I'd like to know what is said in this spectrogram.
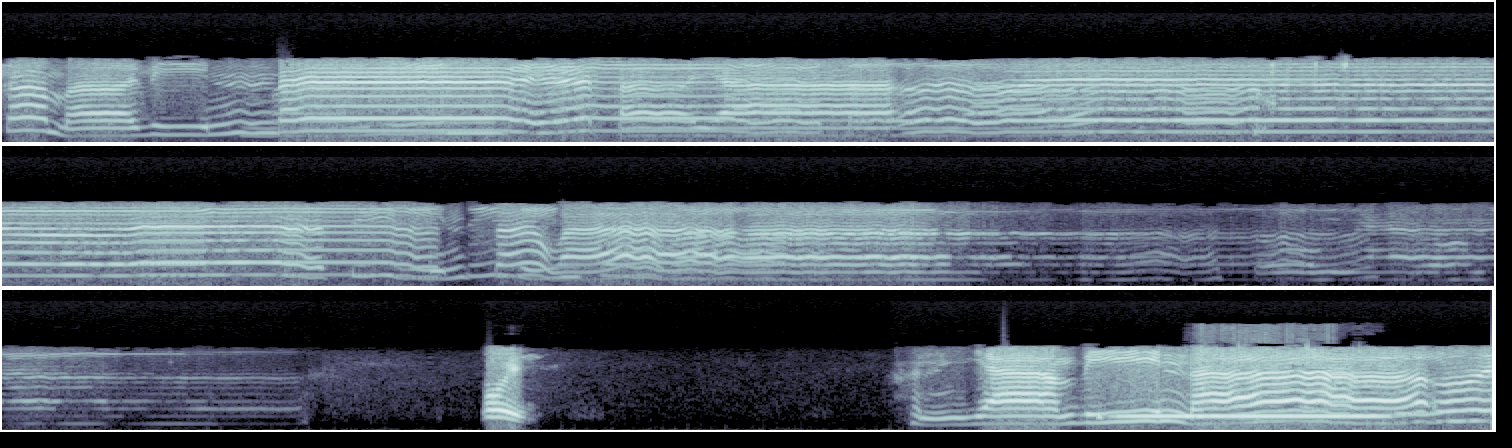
Come on, ôi hình giảm vin à ơi.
